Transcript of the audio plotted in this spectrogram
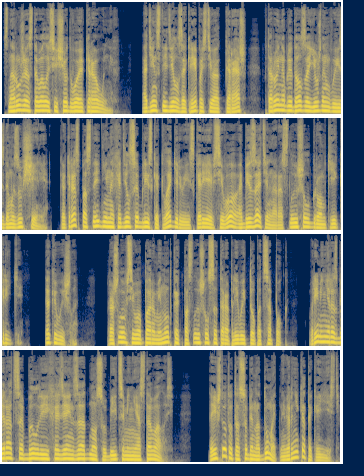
Снаружи оставалось еще двое караульных. Один следил за крепостью Аккараш, второй наблюдал за южным выездом из ущелья. Как раз последний находился близко к лагерю и, скорее всего, обязательно расслышал громкие крики. Так и вышло. Прошло всего пару минут, как послышался торопливый топот сапог. Времени разбираться, был ли их хозяин заодно с убийцами, не оставалось. Да и что тут особенно думать, наверняка так и есть.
